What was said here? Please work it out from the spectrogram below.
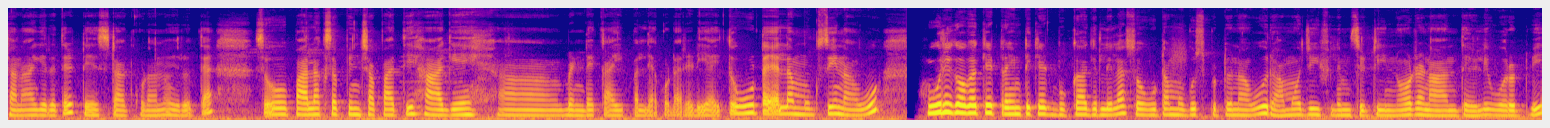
ಚೆನ್ನಾಗಿರುತ್ತೆ ಟೇಸ್ಟಾಗಿ ಕೂಡ ಇರುತ್ತೆ. ಸೊ ಪಾಲಕ್ ಸೊಪ್ಪಿನ ಚಪಾತಿ ಹಾಗೆ ಬೆಂಡೆಕಾಯಿ ಪಲ್ಯ ಕೂಡ ರೆಡಿ ಆಯಿತು. ಊಟ ಎಲ್ಲ ಮುಗಿಸಿ ನಾವು ಊರಿಗೆ ಹೋಗೋಕ್ಕೆ ಟ್ರೈನ್ ಟಿಕೆಟ್ ಬುಕ್ ಆಗಿರಲಿಲ್ಲ, ಸೊ ಊಟ ಮುಗಿಸ್ಬಿಟ್ಟು ನಾವು ರಾಮೋಜಿ ಫಿಲಿಮ್ ಸಿಟಿ ನೋಡೋಣ ಅಂತೇಳಿ ಹೊರಟ್ವಿ.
